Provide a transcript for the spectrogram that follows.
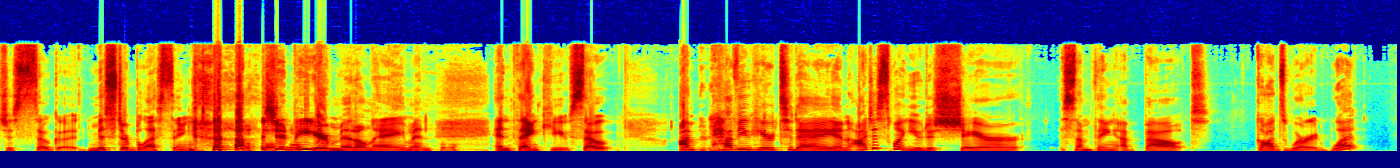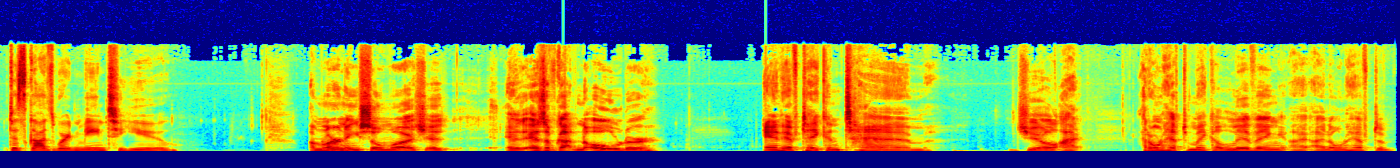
just so good. Mr. Blessing should be your middle name and and thank you. So I'm have you here today and I just want you to share something about God's word. What does God's word mean to you? I'm learning so much as, as, as I've gotten older and have taken time, Jill. I I don't have to make a living. I, I don't have to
